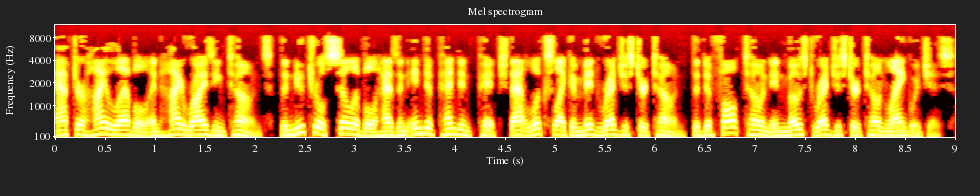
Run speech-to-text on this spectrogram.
After high-level and high-rising tones, the neutral syllable has an independent pitch that looks like a mid-register tone, the default tone in most register tone languages.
